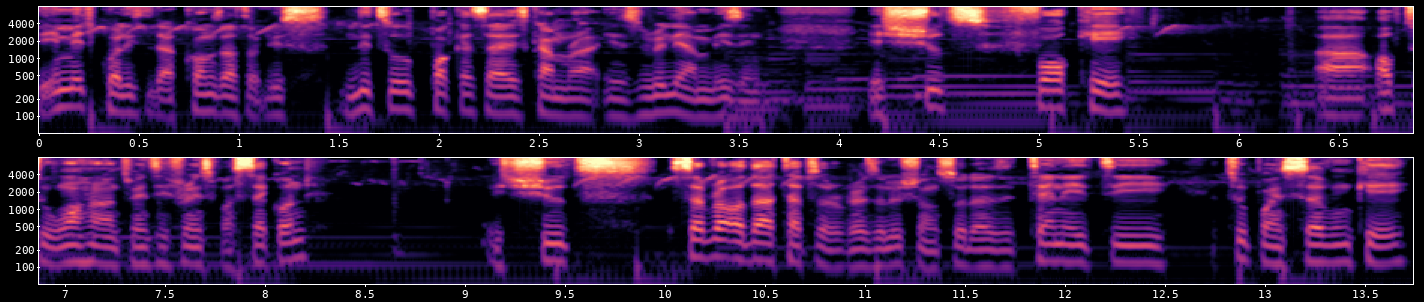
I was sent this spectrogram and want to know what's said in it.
The image quality that comes out of this little pocket-sized camera is really amazing. It shoots 4K uh, up to 120 frames per second. It shoots several other types of resolutions. So there's a 1080, 2.7K,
